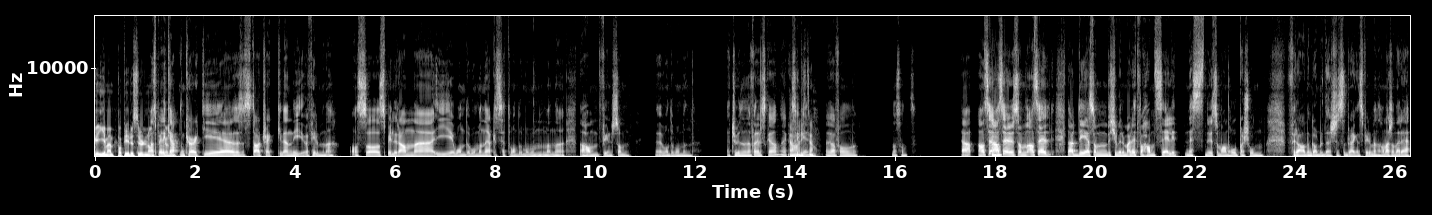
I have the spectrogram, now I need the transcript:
de gir meg en papyrusrull nå. Han spiller. Captain Kirk i Star Trek, den nye filmene. Og så spiller han eh, i Wonder Woman. Jeg har ikke sett Wonder Woman, men eh, det er han fyren som eh, Wonder Woman Jeg tror hun er forelska i han, jeg er ikke Ja, sikker. riktig, ja. I hvert fall noe sånt. Ja, han ser, Ja. han ser ut som ser, Det er det som bekymrer meg litt, for han ser litt nesten ut som han hovedpersonen fra den gamle Dungeons and Dragons-filmen. Han er sånn derre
